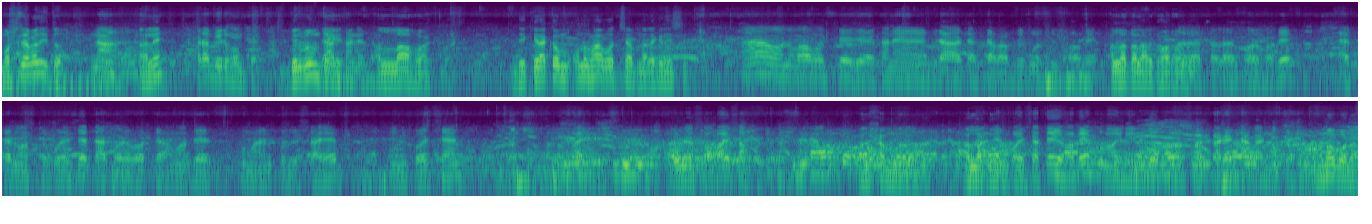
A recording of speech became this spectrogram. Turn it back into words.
মুর্শিদাবাদই তো? না। তাহলে? এটা বীরভূম বীরভূম থেকে। আল্লাহ দিয়ে কীরকম অনুভব হচ্ছে আপনার এখানে এসে? হ্যাঁ অনুভব হচ্ছে যে এখানে বিরাট একটা বাবরি মসজিদ হবে। আল্লাহ তালার ঘর হবে। আল্লাহ তালার ঘর হবে। একটা নষ্ট করেছে তার পরিবর্তে আমাদের হুমায়ুন কবির সাহেব যিনি করেছেন। এটা খুব ভালো কাজ। আমরা সবাই সাপোর্ট আলহামদুলিল্লাহ। আল্লাহ। পয়সাতেই হবে কোনো হিন্দু কোনো সরকারের টাকা নিতে হবে না। নেব না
